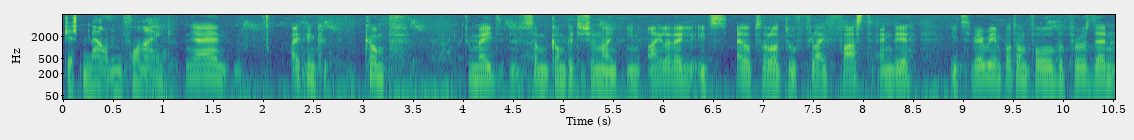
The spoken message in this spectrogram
just mountain flying? Yeah, I think comp to make some competition like in high level, it helps a lot to fly fast, and uh, it's very important for the first day,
